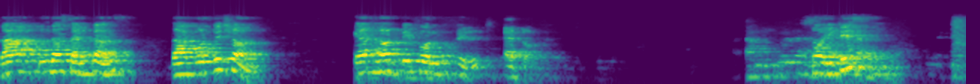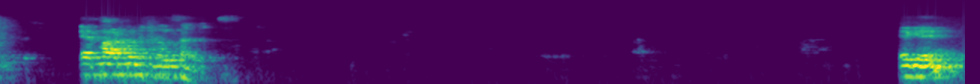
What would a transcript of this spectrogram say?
The in the sentence, the condition cannot be fulfilled at all. So it is a third conditional sentence. Again,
